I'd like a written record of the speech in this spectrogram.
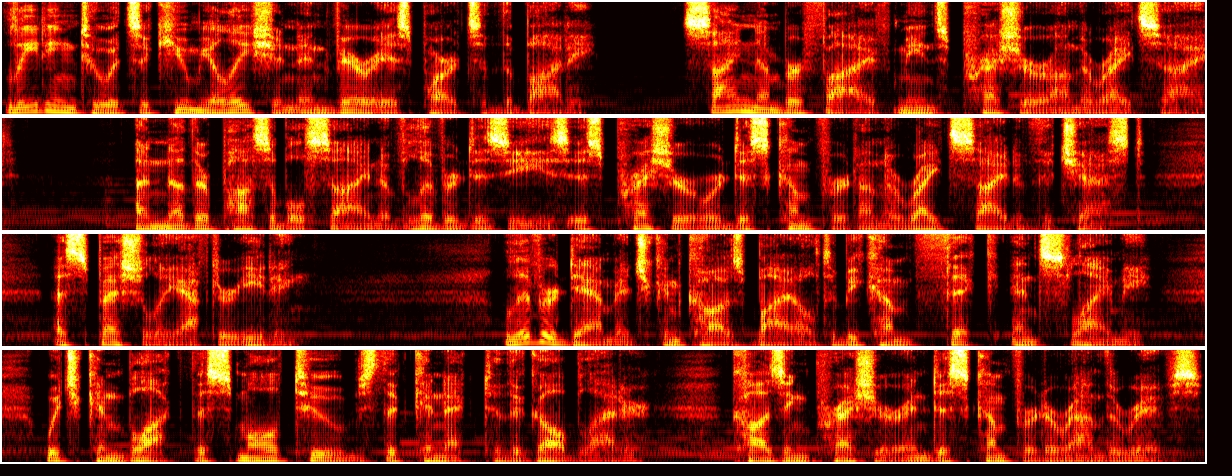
leading to its accumulation in various parts of the body. Sign number 5 means pressure on the right side. Another possible sign of liver disease is pressure or discomfort on the right side of the chest, especially after eating. Liver damage can cause bile to become thick and slimy, which can block the small tubes that connect to the gallbladder, causing pressure and discomfort around the ribs.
